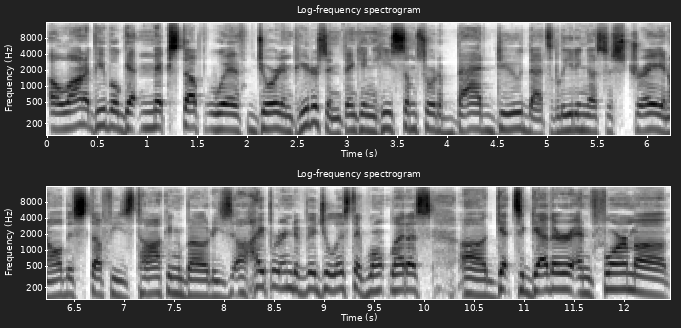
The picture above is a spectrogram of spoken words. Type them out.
a lot of people get mixed up with Jordan Peterson, thinking he's some sort of bad dude that's leading us astray and all this stuff he's talking about. He's a hyper individualistic, won't let us uh, get together and form a,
